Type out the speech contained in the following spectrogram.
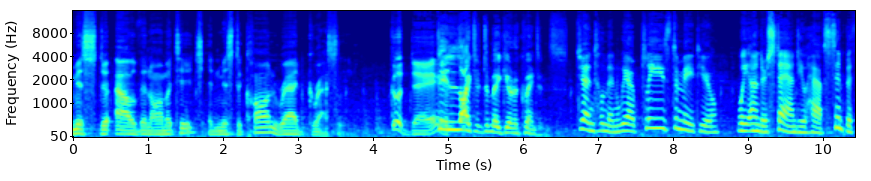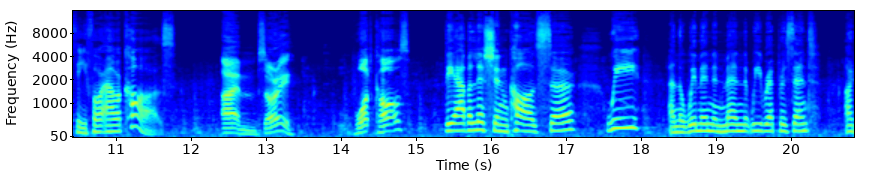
Mr. Alvin Armitage and Mr. Conrad Grassley. Good day. Delighted to make your acquaintance. Gentlemen, we are pleased to meet you. We understand you have sympathy for our cause. I'm sorry? What cause? The abolition cause, sir. We, and the women and men that we represent, are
